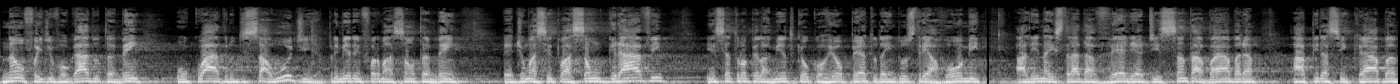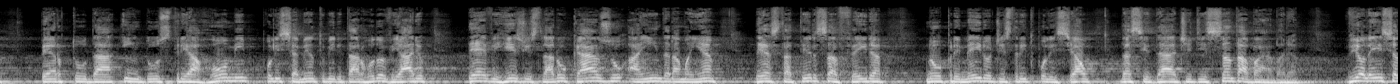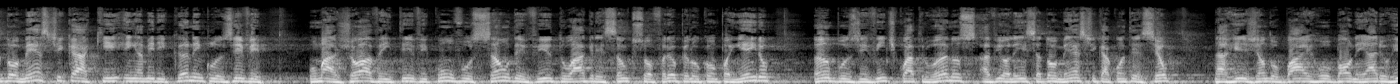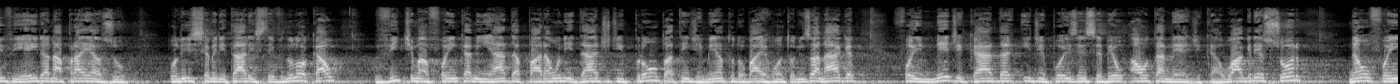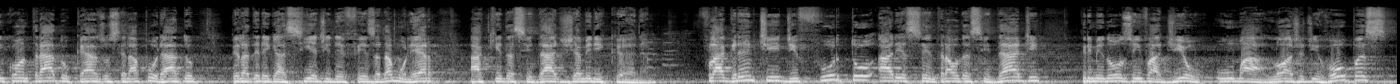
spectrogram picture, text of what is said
não foi divulgado também o quadro de saúde. A primeira informação também é de uma situação grave. Esse atropelamento que ocorreu perto da indústria Home, ali na estrada velha de Santa Bárbara, a Piracicaba perto da indústria Home. Policiamento Militar Rodoviário deve registrar o caso ainda na manhã desta terça-feira no primeiro distrito policial da cidade de Santa Bárbara. Violência doméstica aqui em Americana, inclusive uma jovem teve convulsão devido à agressão que sofreu pelo companheiro, ambos de 24 anos. A violência doméstica aconteceu na região do bairro Balneário Riviera, na Praia Azul. Polícia Militar esteve no local. Vítima foi encaminhada para a unidade de pronto atendimento do bairro Antônio Zanaga, foi medicada e depois recebeu alta médica. O agressor não foi encontrado, o caso será apurado pela Delegacia de Defesa da Mulher aqui da cidade de Americana. Flagrante de furto, área central da cidade. Criminoso invadiu uma loja de roupas,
